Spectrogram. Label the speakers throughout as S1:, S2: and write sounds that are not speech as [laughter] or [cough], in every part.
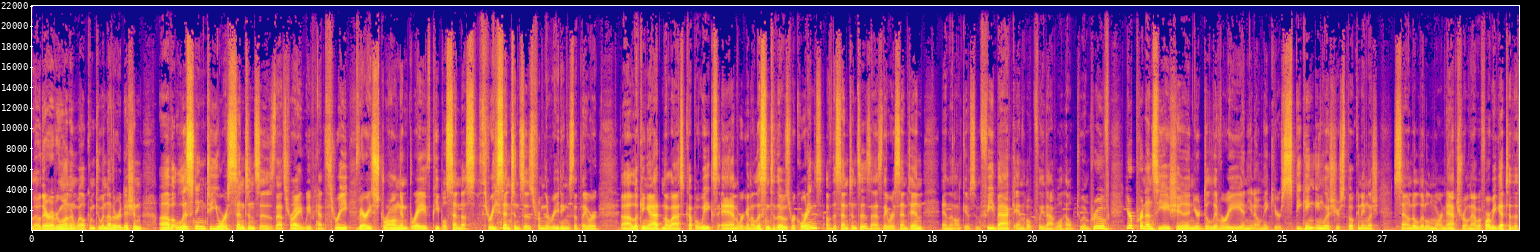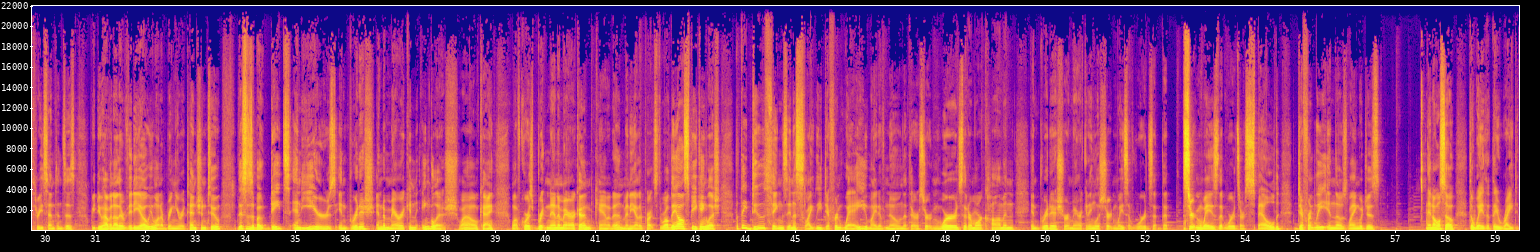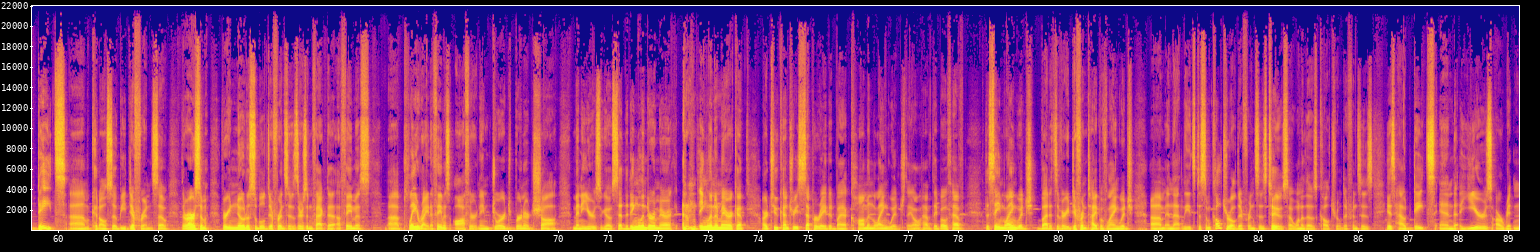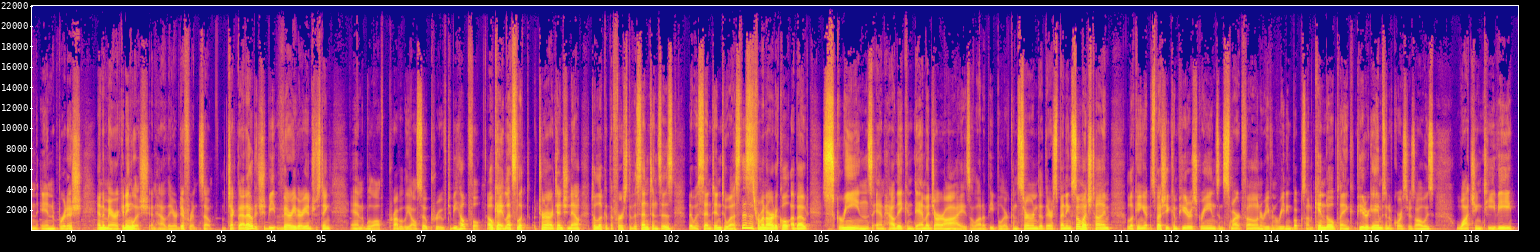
S1: Hello there, everyone, and welcome to another edition of Listening to Your Sentences. That's right, we've had three very strong and brave people send us three [laughs] sentences from the readings that they were uh, looking at in the last couple weeks, and we're going to listen to those recordings of the sentences as they were sent in, and then I'll give some feedback, and hopefully that will help to improve your pronunciation and your delivery, and you know, make your speaking English, your spoken English, sound a little more natural. Now, before we get to the three sentences, we do have another video we want to bring your attention to. This is about dates and years in British and American English. Wow, okay. Well, of course, Britain and America and Canada and many other parts of the world, they all speak English, but they do things in a slightly different way. You might have known that there are certain words that are more common in British or American English, certain ways of words that, that certain ways that words are spelled differently in those languages. And also, the way that they write dates um, could also be different. So, there are some very noticeable differences. There's, in fact, a, a famous uh, playwright, a famous author named George Bernard Shaw, many years ago said that England or America, [clears throat] England and America are two countries separated by a common language. They all have, they both have the same language, but it's a very different type of language, um, and that leads to some cultural differences too. So, one of those cultural differences is how dates and years are written in British and American English and how they are different. So, check that out. It should be very, very interesting and will all probably also prove to be helpful. Okay, let's look turn our attention now to look at the first of the sentences that was sent in to us. This is from an article about screens and how they can damage our eyes. A lot of people are concerned that they're spending so much time looking at especially computer screens and smartphone or even reading books on Kindle, playing computer games, and of course there's always watching TV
